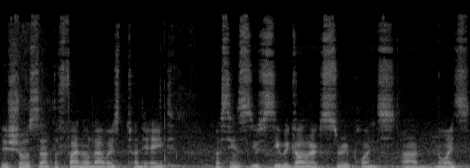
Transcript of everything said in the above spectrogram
it shows that the final level is 28 but since you see we got like three points um, noise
